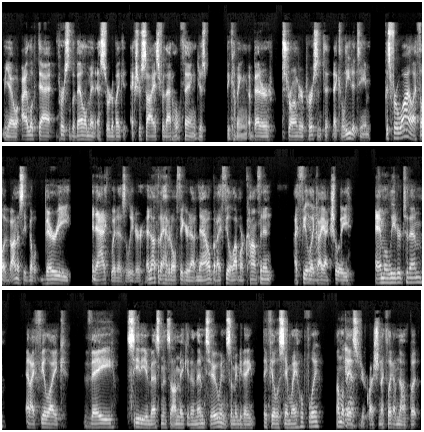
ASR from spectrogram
you know, I looked at personal development as sort of like an exercise for that whole thing, just becoming a better, stronger person to, that can lead a team. Because for a while, I felt honestly felt very inadequate as a leader. And not that I have it all figured out now, but I feel a lot more confident. I feel like I actually am a leader to them. And I feel like they see the investments I'm making in them too. And so maybe they they feel the same way, hopefully. I don't know if Yeah. answers your question. I feel like I'm not, but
